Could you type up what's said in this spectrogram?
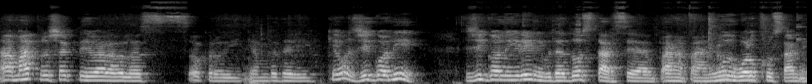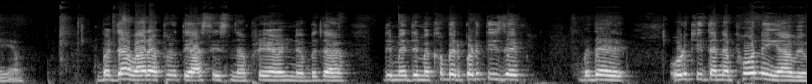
આ માતૃ શક્તિ વાળા ઓલા છોકરો ઈ એમ બધા કેવો જીગો ની રે ની બધા દોસ્તાર છે પાહા પાહા હું ઓળખું સામે એમ બધા વારા ફરતી આશીષના ફ્રેન્ડ ને બધા ધીમે ધીમે ખબર પડતી જાય બધા ઓળખીતાના ફોન આવે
